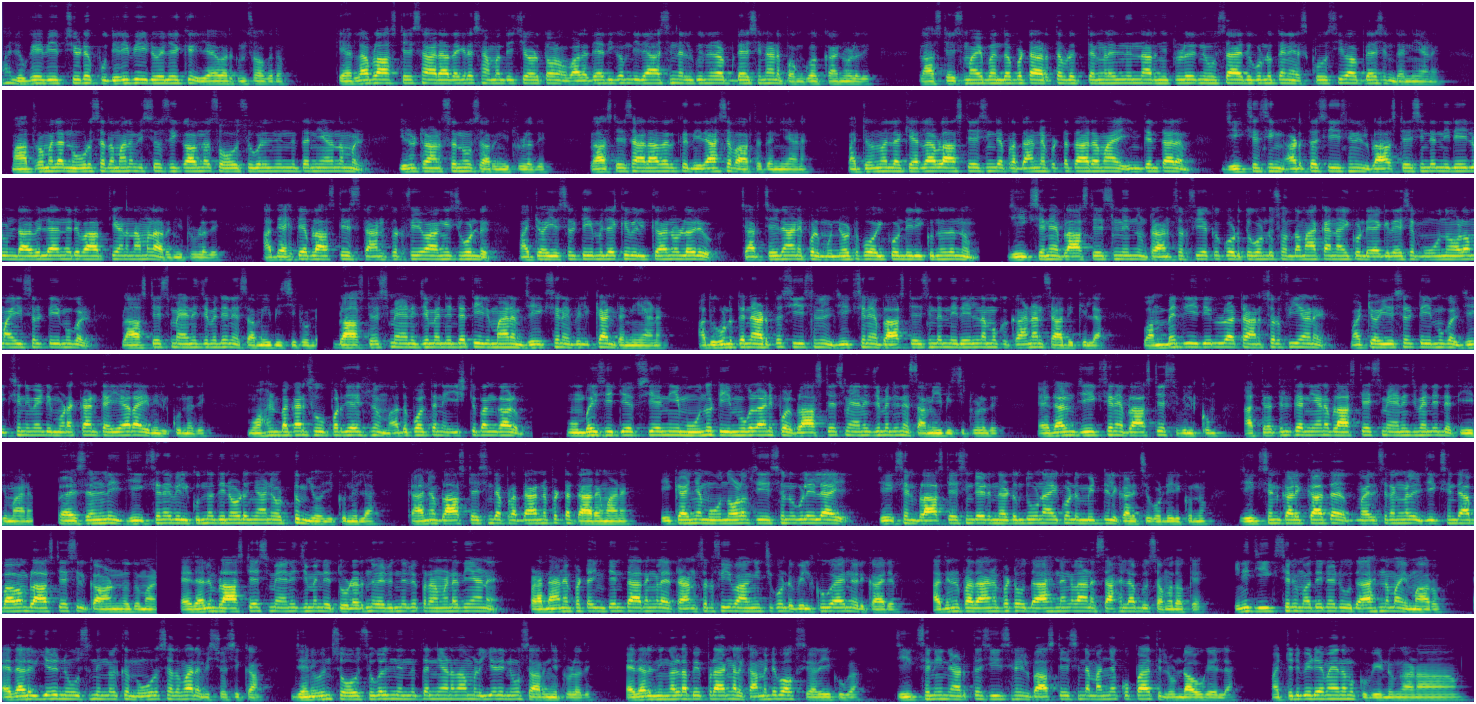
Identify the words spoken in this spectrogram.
മലുഗ V F സിയുടെ പുതിയൊരു വീഡിയോയിലേക്ക് ഏവർക്കും സ്വാഗതം. കേരള ബ്ലാസ്റ്റേഴ്സ് ആരാധകരെ സംബന്ധിച്ചിടത്തോളം വളരെയധികം നിരാശ നൽകുന്ന ഒരു അപ്ഡേഷനാണ് പങ്കുവെക്കാനുള്ളത്. ബ്ലാസ്റ്റേഴ്സുമായി ബന്ധപ്പെട്ട അടുത്ത വൃത്തങ്ങളിൽ നിന്ന് അറിഞ്ഞിട്ടുള്ള ഒരു ന്യൂസ് ആയതുകൊണ്ട് തന്നെ എക്സ്ക്ലൂസീവ് അപ്ഡേഷൻ തന്നെയാണ്. മാത്രമല്ല നൂറ് ശതമാനം വിശ്വസിക്കാവുന്ന സോഴ്സുകളിൽ നിന്ന് തന്നെയാണ് നമ്മൾ ഈ ഒരു ട്രാൻസ്ഫർ ന്യൂസ് അറിഞ്ഞിട്ടുള്ളത്. ബ്ലാസ്റ്റേഴ്സ് ആരാധകർക്ക് നിരാശ വാർത്ത തന്നെയാണ്. മറ്റൊന്നുമല്ല കേരള ബ്ലാസ്റ്റേഴ്സിന്റെ പ്രധാനപ്പെട്ട താരമായ ഇന്ത്യൻ താരം ജീക്ഷൻ സിംഗ് അടുത്ത സീസണിൽ ബ്ലാസ്റ്റേഴ്സിന്റെ നിരയിൽ ഉണ്ടാവില്ല എന്നൊരു വാർത്തയാണ് നമ്മൾ അറിഞ്ഞിട്ടുള്ളത്. അദ്ദേഹത്തെ ബ്ലാസ്റ്റേഴ്സ് ട്രാൻസ്ഫർ ഫീ വാങ്ങിച്ചുകൊണ്ട് മറ്റു ഐ എസ് എൽ ടീമിലേക്ക് വിൽക്കാനുള്ള ഒരു ചർച്ചയിലാണ് ഇപ്പോൾ മുന്നോട്ട് പോയിക്കൊണ്ടിരിക്കുന്നതെന്നും ജീക്സനെ ബ്ലാസ്റ്റേഴ്സിൽ നിന്നും ട്രാൻസ്ഫർ ഫീ ഒക്കെ കൊടുത്തുകൊണ്ട് സ്വന്തമാക്കാനായിക്കൊണ്ട് ഏകദേശം മൂന്നോളം ഐ എസ് എൽ ടീമുകൾ ബ്ലാസ്റ്റേഴ്സ് മാനേജ്മെന്റിനെ സമീപിച്ചിട്ടുണ്ട്. ബ്ലാസ്റ്റേഴ്സ് മാനേജ്മെന്റിന്റെ തീരുമാനം ജീക്സനെ വിൽക്കാൻ തന്നെയാണ്. അതുകൊണ്ട് തന്നെ അടുത്ത സീസണിൽ ജീക്സനെ ബ്ലാസ്റ്റേഴ്സിന്റെ നിരയിൽ നമുക്ക് കാണാൻ സാധിക്കില്ല. വമ്പൻ രീതിയിലുള്ള ട്രാൻസ്ഫർ ഫീയാണ് മറ്റു ഐ എസ് എൽ ടീമുകൾ ജീക്സിന് വേണ്ടി മുടക്കാൻ തയ്യാറായി നിൽക്കുന്നത്. മോഹൻ ബഗാൻ സൂപ്പർ ജയൻസും അതുപോലെ തന്നെ ഈസ്റ്റ് ബംഗാളും മുംബൈ സിറ്റി എഫ് സി എന്നീ മൂന്ന് ടീമുകളാണ് ഇപ്പോൾ ബ്ലാസ്റ്റേഴ്സ് മാനേജ്മെന്റിനെ സമീപിച്ചിട്ടുള്ളത്. ഏതായാലും ജീക്സിനെ ബ്ലാസ്റ്റേഴ്സ് വിൽക്കും. അത്തരത്തിൽ തന്നെയാണ് ബ്ലാസ്റ്റേഴ്സ് മാനേജ്മെന്റിന്റെ തീരുമാനം. പേഴ്സണലി ജീക്സിനെ വിൽക്കുന്നതിനോട് ഞാൻ ഒട്ടും യോജിക്കുന്നില്ല. കാരണം ബ്ലാസ്റ്റേഴ്സിന്റെ പ്രധാനപ്പെട്ട താരമാണ്. ഈ കഴിഞ്ഞ മൂന്നോളം സീസണുകളിലായി ജീക്സൺ ബ്ലാസ്റ്റേഴ്സിന്റെ ഒരു നെടുന്തൂണായിക്കൊണ്ട് മിഡിൽ കളിച്ചുകൊണ്ടിരിക്കുന്നു. ജീക്സൻ കളിക്കാത്ത മത്സരങ്ങളിൽ ജീക്സന്റെ അഭാവം ബ്ലാസ്റ്റേഴ്സിൽ കാണുന്നതുമാണ്. ഏതായാലും ബ്ലാസ്റ്റേഴ്സ് മാനേജ്മെന്റ് തുടർന്ന് വരുന്നൊരു പ്രവണതയാണ്. പ്രധാനപ്പെട്ട ഇന്ത്യൻ താരങ്ങളെ ട്രാൻസ്ഫർ ഫീ വാങ്ങിച്ചുകൊണ്ട് വിൽക്കുക എന്നൊരു കാര്യം. അതിന് പ്രധാനപ്പെട്ട ഉദാഹരണങ്ങളാണ് സഹൽ അബു സമദൊക്കെ. ഇനി ജീക്സനും അതിനൊരു ഉദാഹരണമായി മാറും. ഏതായാലും ഈ ഒരു ന്യൂസ് നിങ്ങൾക്ക് നൂറ് ശതമാനം വിശ്വസിക്കാം. ജനുവിൻ സോഴ്സുകളിൽ നിന്ന് തന്നെയാണ് നമ്മൾ ഈ ഒരു ന്യൂസ് അറിഞ്ഞിട്ടുള്ളത്. ഏതായാലും നിങ്ങളുടെ അഭിപ്രായങ്ങൾ കമന്റ് ബോക്സിൽ അറിയിക്കുക. ജീക്സൺ ഇനി അടുത്ത സീസണിൽ ബ്ലാസ്റ്റേഴ്സിന്റെ മഞ്ഞക്കുപ്പായത്തിൽ ഉണ്ടാവുകയില്ല. മറ്റൊരു വീഡിയോയുമായി നമുക്ക് വീണ്ടും കാണാം.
